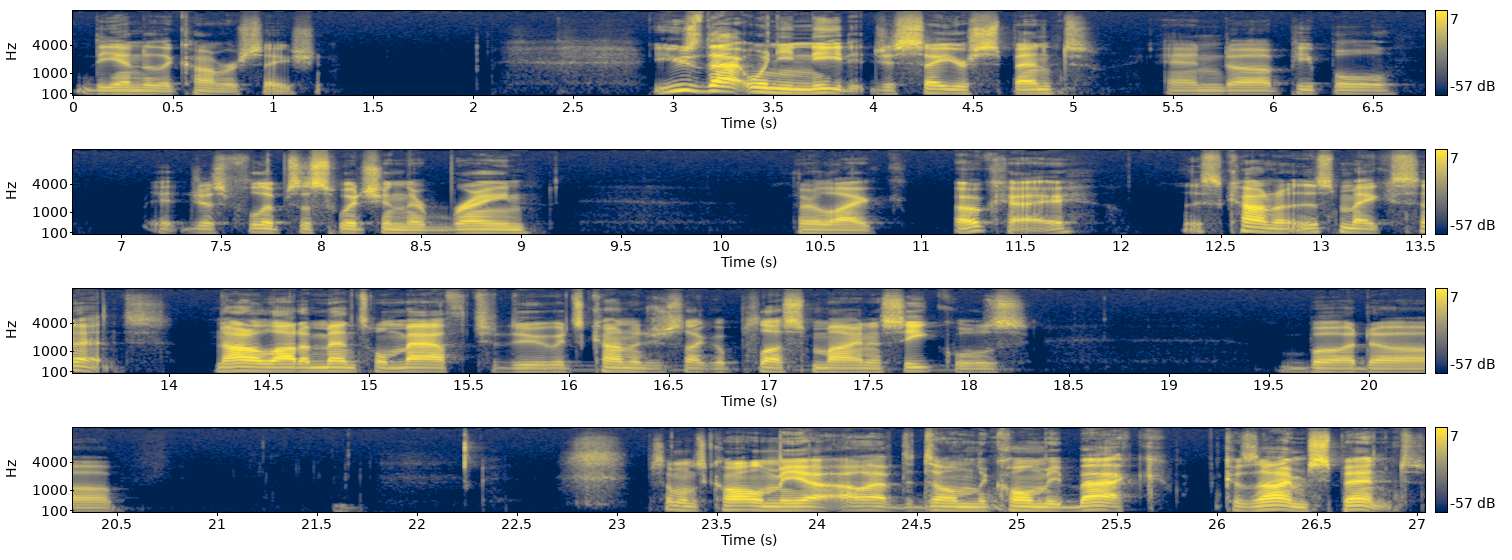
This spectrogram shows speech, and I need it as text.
the end of the conversation. Use that when you need it. Just say you're spent, and uh, people it just flips a switch in their brain. They're like, okay, this kind of this makes sense. Not a lot of mental math to do. It's kind of just like a plus minus equals. But uh someone's calling me. I'll have to tell them to call me back cuz I'm spent.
